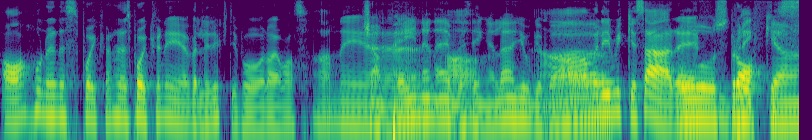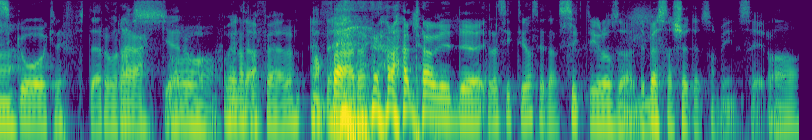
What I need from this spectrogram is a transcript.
Ja, hon och hennes pojkvän. Hennes pojkvän är väldigt duktig på att laga mat. Han är... Champagne and ja. everything eller? Jordgubbar? Ja, men det är mycket så här eh, Ost, bra fisk och kräftor och räkor och... Alltså, Vad heter affären? Affären. David eh, Den sitter heter den. Citygrossa, det bästa köttet som finns säger de. Ja,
